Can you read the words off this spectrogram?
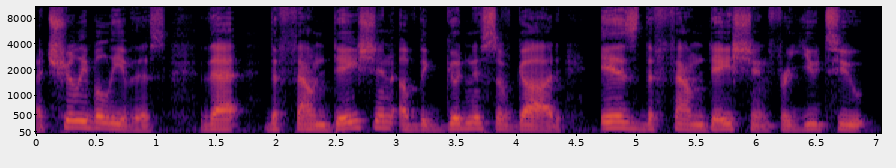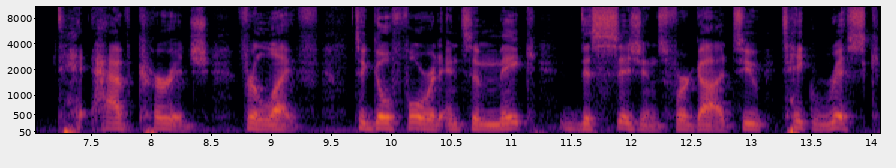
I truly believe this, that the foundation of the goodness of God is the foundation for you to t- have courage for life to go forward and to make decisions for God, to take risk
